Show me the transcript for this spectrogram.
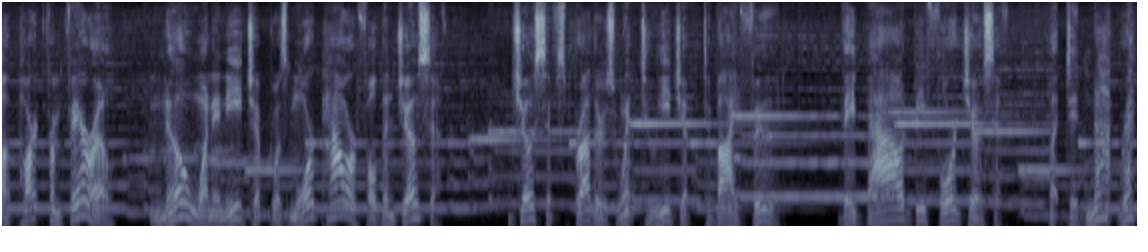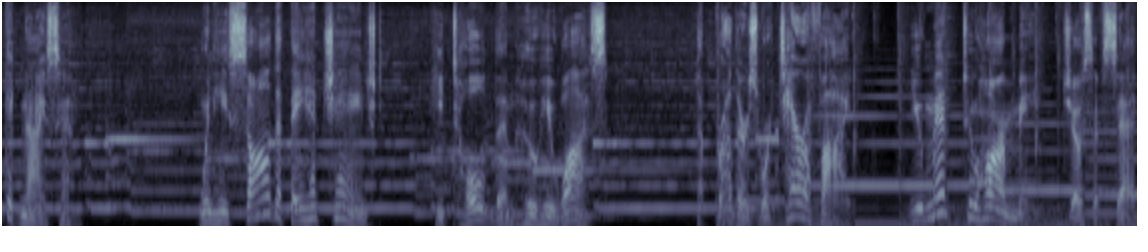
Apart from Pharaoh, no one in Egypt was more powerful than Joseph. Joseph's brothers went to Egypt to buy food. They bowed before Joseph, but did not recognize him. When he saw that they had changed, he told them who he was. The brothers were terrified. You meant to harm me, Joseph said,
